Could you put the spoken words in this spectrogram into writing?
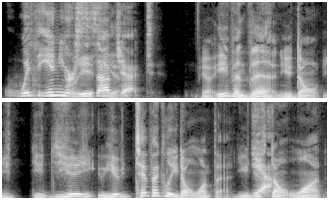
within your well, subject. Yeah. yeah. even then, you don't, you, you, you, typically don't want that. You just yeah. don't want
